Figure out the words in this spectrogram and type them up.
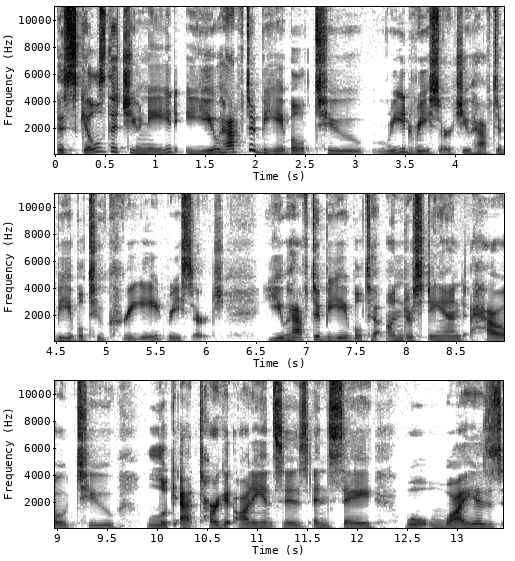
the skills that you need, you have to be able to read research, you have to be able to create research. You have to be able to understand how to look at target audiences and say, well, why is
